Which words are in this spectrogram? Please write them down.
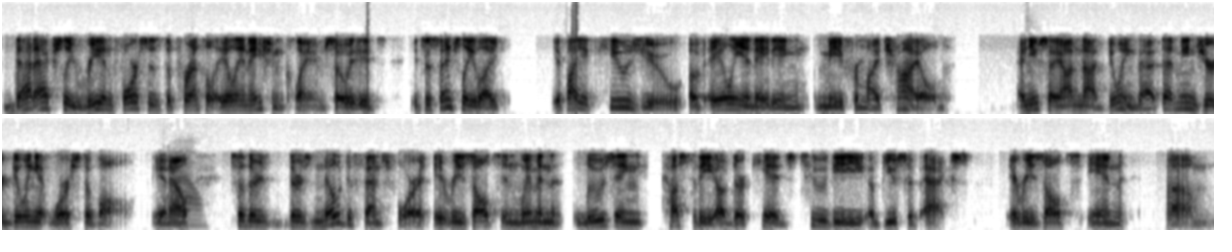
That actually reinforces the parental alienation claim. So it's it's essentially like if I accuse you of alienating me from my child, and you say I'm not doing that, that means you're doing it worst of all. You know. Wow. So there's there's no defense for it. It results in women losing custody of their kids to the abusive ex. It results in um,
